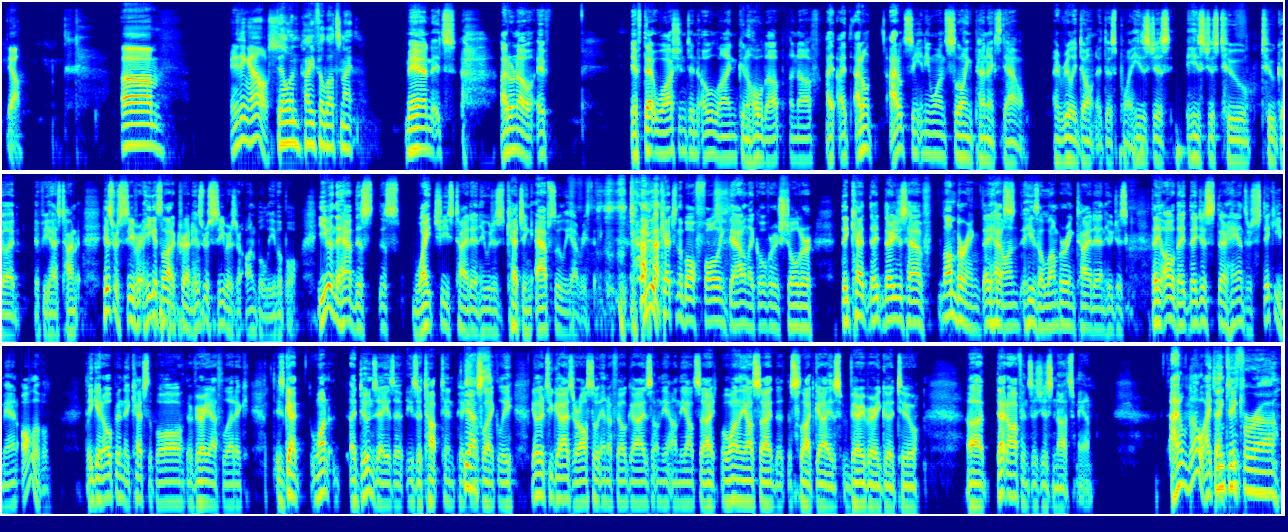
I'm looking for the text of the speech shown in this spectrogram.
Yeah. Um. Anything else? Dylan, how you feel about tonight? Man, it's I don't know if if that Washington O line can hold up enough. I, I I don't I don't see anyone slowing Penix down. I really don't at this point. He's just he's just too too good. If he has time, his receiver he gets a lot of credit. His receivers are unbelievable. Even they have this this white cheese tight end who was just catching absolutely everything. he was catching the ball falling down like over his shoulder. They catch they they just have Lumbering. they have Dylan. he's a lumbering tight end who just they all they they just their hands are sticky, man. All of them. They get open, they catch the ball. They're very athletic. He's got one Odunze is a he's a top ten pick Yes. most likely. The other two guys are also NFL guys on the on the outside. Well, one on the outside, the, the slot guy is very very good too. Uh, that offense is just nuts, man. I don't know. I, Thank I you for uh,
